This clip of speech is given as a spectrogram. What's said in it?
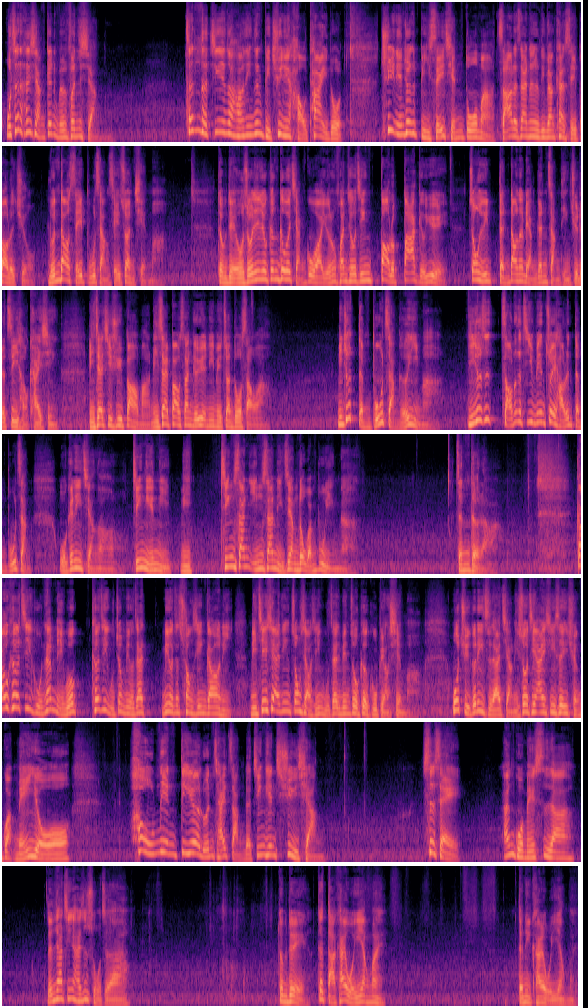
我真的很想跟你们分享。真的，今年的行情真的比去年好太多了。去年就是比谁钱多嘛，砸了在那个地方看谁报的久，轮到谁补涨谁赚钱嘛，对不对？我昨天就跟各位讲过啊，有人环球金报了八个月，终于等到那两根涨停，觉得自己好开心。你再继续报嘛，你再报三个月，你也没赚多少啊？你就等补涨而已嘛，你就是找那个基本面最好的等补涨。我跟你讲啊，今年你你金山银山，你这样都玩不赢的。真的啦，高科技股，你看美国科技股就没有在没有在创新高，你你接下来一定中小型股在这边做个股表现嘛？我举个例子来讲，你说今天 IC 设计全挂没有哦，后面第二轮才涨的，今天续抢是谁？安国没事啊，人家今天还是锁着啊，对不对？这打开我一样卖，等你开了我一样卖。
